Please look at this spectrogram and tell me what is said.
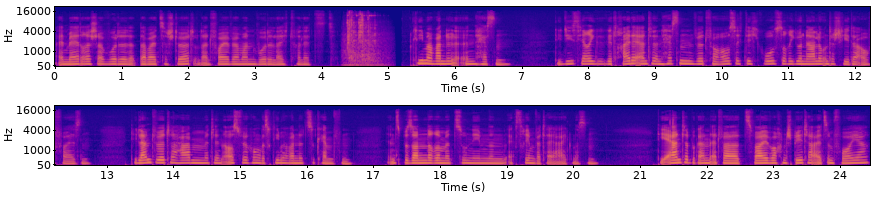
Ein Mähdrescher wurde dabei zerstört und ein Feuerwehrmann wurde leicht verletzt. Klimawandel in Hessen die diesjährige Getreideernte in Hessen wird voraussichtlich große regionale Unterschiede aufweisen. Die Landwirte haben mit den Auswirkungen des Klimawandels zu kämpfen, insbesondere mit zunehmenden Extremwetterereignissen. Die Ernte begann etwa zwei Wochen später als im Vorjahr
